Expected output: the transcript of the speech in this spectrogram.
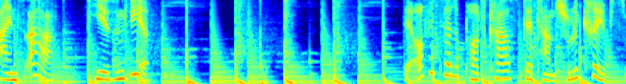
1a. Hier sind wir. Der offizielle Podcast der Tanzschule Krebs.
